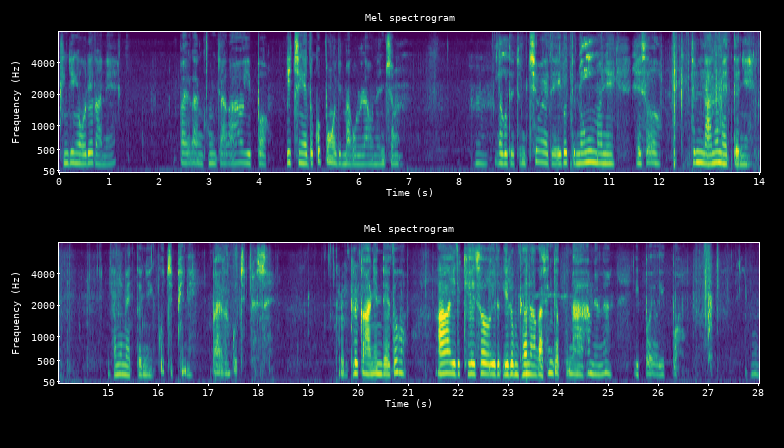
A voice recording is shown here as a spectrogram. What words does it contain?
굉장히 오래가네. 빨간 공작 아 이뻐. 2층에도 꽃봉오리 막 올라오는 중. 음, 여기도 좀 치워야 돼. 이것도 너무 많이 해서 좀 나눔했더니 나눔했더니 꽃이 피네. 빨간 꽃이 폈어요. 그리고 별거 아닌데도 아 이렇게 해서 이렇게 이런 변화가 생겼구나 하면은 이뻐요 이뻐. 음,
